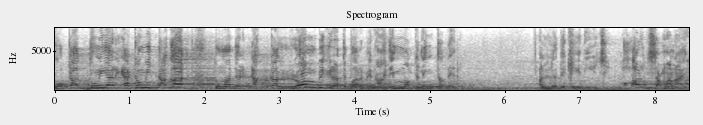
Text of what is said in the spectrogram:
গোটা দুনিয়ার অ্যাটমি তাগাত তোমাদের একটা লম বিগড়াতে পারবে না, হিম্মত নেই তাদের। আল্লাহ দেখিয়ে দিয়েছে, হর জামানায়।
